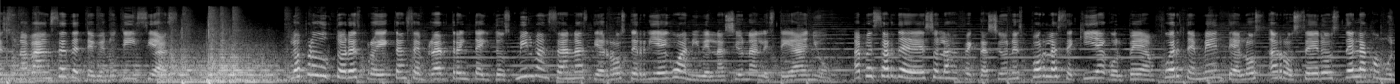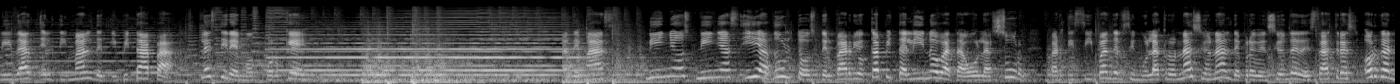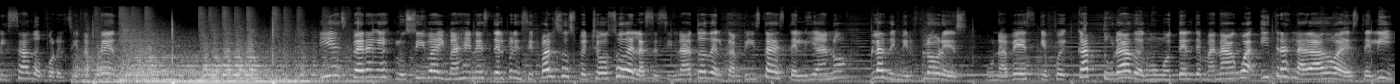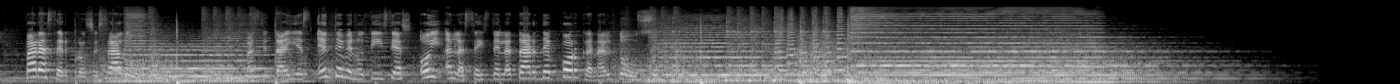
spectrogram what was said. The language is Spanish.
alcance de TV Noticias. Los productores proyectan sembrar 32 mil manzanas de arroz de riego a nivel nacional este año. A pesar de eso, las afectaciones por la sequía golpean fuertemente a los arroceros de la comunidad El Timal de Tipitapa. Les diremos por qué. Además, niños, niñas y adultos del barrio capitalino Bataola Sur participan del simulacro nacional de prevención de desastres organizado por el SINAPRED. Y esperan exclusiva imágenes del principal sospechoso del asesinato del campista esteliano Vladimir Flores, una vez que fue capturado en un hotel de Managua y trasladado a Estelí para ser procesado. Más detalles en TV Noticias hoy a las 6 de la tarde por Canal 2.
